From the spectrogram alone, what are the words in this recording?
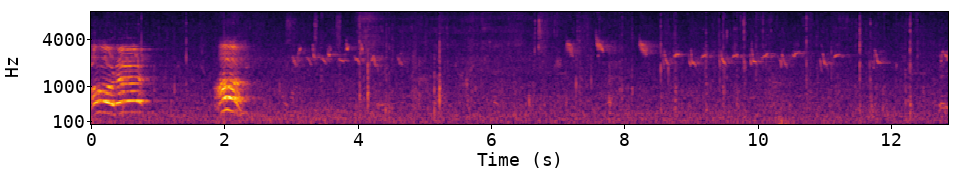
Order! On! Ready.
